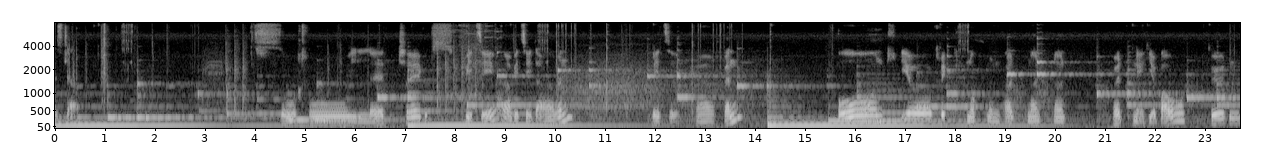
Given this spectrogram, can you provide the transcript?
Alles klar. So, Toilette. Gibt's WC? Ah, WC Damen. WC Herren. Und ihr kriegt noch einen Alt. Nein, nein. Ne, hier Bau. Böden.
